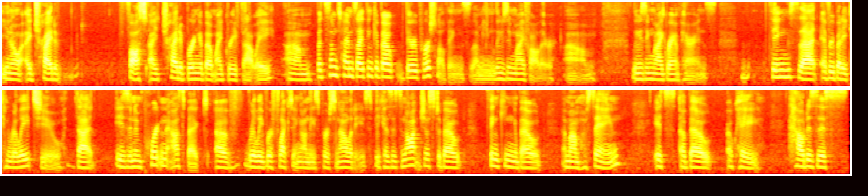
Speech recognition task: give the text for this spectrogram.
you know, I try to foster, I try to bring about my grief that way. Um, but sometimes I think about very personal things. I mean, losing my father, um, losing my grandparents things that everybody can relate to that is an important aspect of really reflecting on these personalities because it's not just about thinking about Imam Hussein, it's about, okay, how does this,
